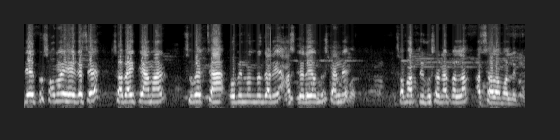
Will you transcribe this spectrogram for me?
যেহেতু সময় হয়ে গেছে সবাইকে আমার শুভেচ্ছা অভিনন্দন জানিয়ে আজকের এই অনুষ্ঠানে সমাপ্তি ঘোষণা করলাম। আসসালামু আলাইকুম।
